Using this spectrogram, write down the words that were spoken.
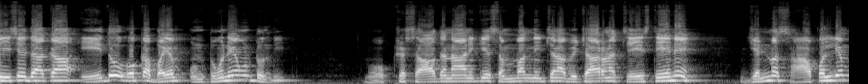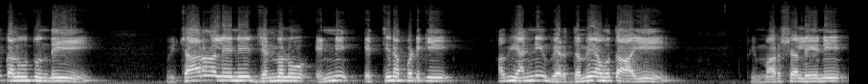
చేసేదాకా ఏదో ఒక భయం ఉంటూనే ఉంటుంది. మోక్ష సాధనానికి సంబంధించిన విచారణ చేస్తేనే జన్మ సాఫల్యం కలుగుతుంది. విచారణ లేని జన్మలు ఎన్ని ఎత్తినప్పటికీ అవి అన్నీ వ్యర్థమే అవుతాయి. విమర్శ లేని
